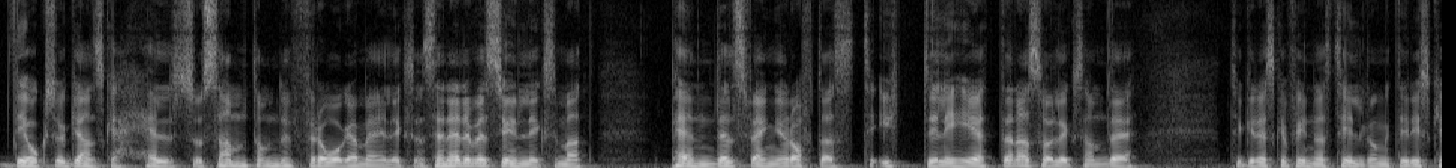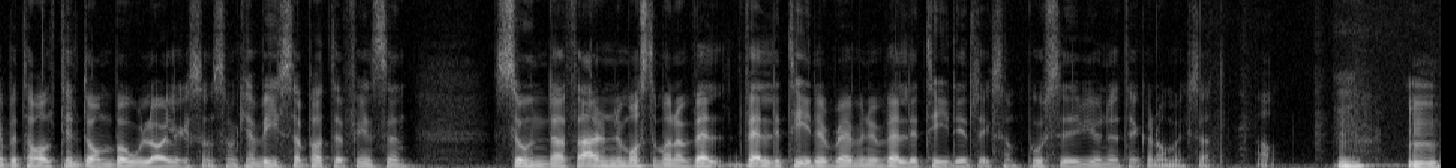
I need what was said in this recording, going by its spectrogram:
det är också ganska hälsosamt om du frågar mig. Liksom. Sen är det väl synd liksom att pendel svänger oftast till ytterligheterna. Så liksom det, tycker det ska finnas tillgång till riskkapital till de bolag liksom som kan visa på att det finns en sund affär. Nu måste man ha väl, väldigt tidig revenue, väldigt tidigt liksom, positiv unit economics. Så att, ja. Mm. Mm.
